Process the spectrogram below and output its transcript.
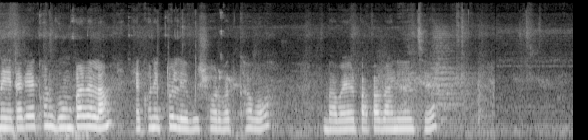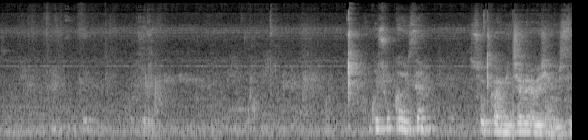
মেয়েটাকে এখন ঘুম পাড়ালাম। এখন একটু লেবু শরবত খাব। বাবাইয়ের পাপা বানিয়েছে। শুকা হয়েছে সুক্কা মিচ্ছে করে বেশি করছি।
